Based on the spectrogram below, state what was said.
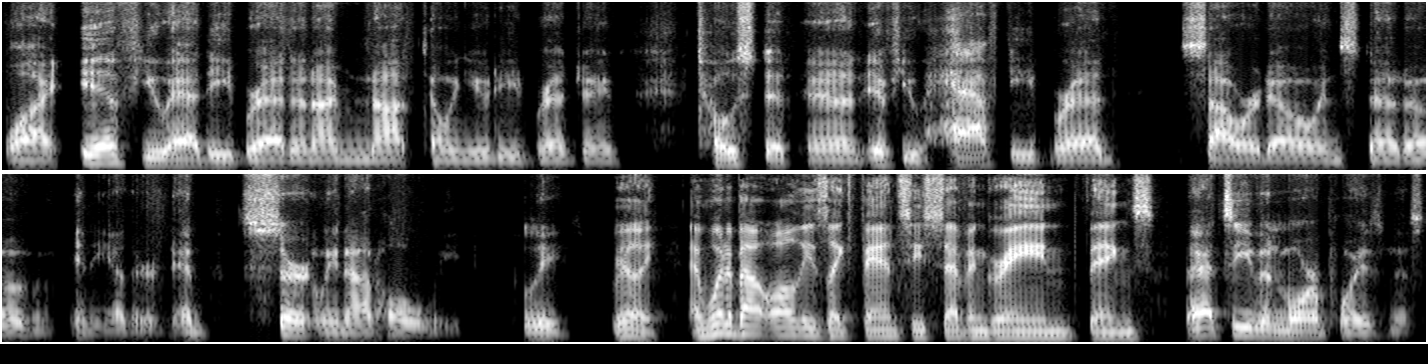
why, if you had to eat bread, and I'm not telling you to eat bread, James, toast it. And if you have to eat bread, sourdough instead of any other, and certainly not whole wheat, please. Really? And what about all these like fancy seven grain things? That's even more poisonous.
